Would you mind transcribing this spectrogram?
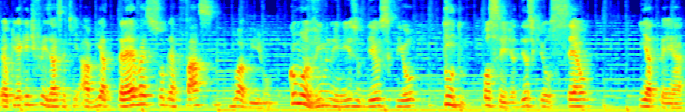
Eu queria que a gente frisasse aqui: havia trevas sobre a face do abismo. Como vimos no início, Deus criou tudo, ou seja, Deus criou o céu e a terra.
